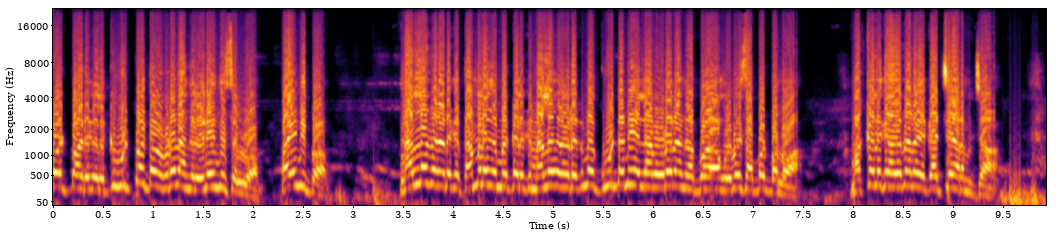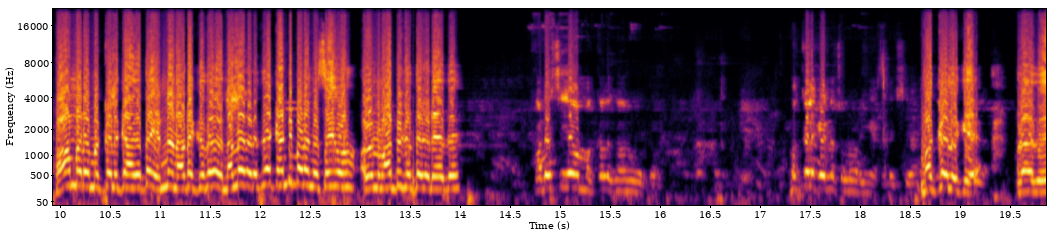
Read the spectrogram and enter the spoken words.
கோட்பாடுகளுக்கு உட்பட்டவர் கூட நாங்கள் இணைந்து செல்வோம். பயணிப்போம். நல்லது நடக்க தமிழக மக்களுக்கு நல்லது நடக்கணும் கூட்டணி எல்லாம் கூட நாங்க அவங்களுக்கு போய் சப்போர்ட் பண்ணுவோம். மக்களுக்காக தான் நாங்க கட்சி ஆரம்பிச்சோம். பாமர மக்களுக்காக தான் என்ன நடக்குதோ அது நல்லது நடக்குதோ கண்டிப்பா நாங்க செய்வோம். அது ஒண்ணு மாற்று கருத்தே கிடையாது. கடைசியா மக்களுக்காக மக்களுக்கு என்ன சொல்ல வரீங்க மக்களுக்கு அதாவது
